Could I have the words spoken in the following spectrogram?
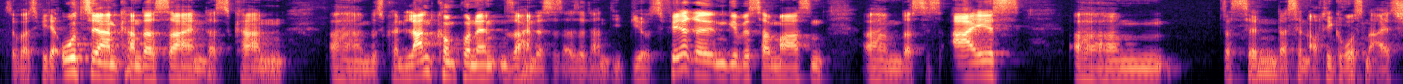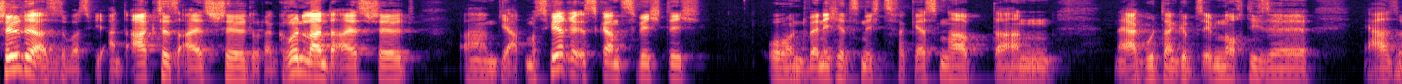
sowas wie der Ozean kann das sein, das kann ähm, das können Landkomponenten sein, das ist also dann die Biosphäre in gewissermaßen, ähm, das ist Eis, ähm, das sind, das sind auch die großen Eisschilde, also sowas wie Antarktis-Eisschild oder Grönland-Eisschild. Ähm, die Atmosphäre ist ganz wichtig. Und wenn ich jetzt nichts vergessen habe, dann, naja gut, dann gibt es eben noch diese, ja, so,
